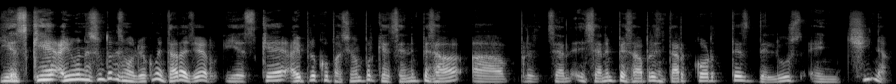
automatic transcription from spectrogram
Y es que hay un asunto que se me olvidó comentar ayer, y es que hay preocupación porque se han empezado a, se han, empezado a presentar cortes de luz en China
